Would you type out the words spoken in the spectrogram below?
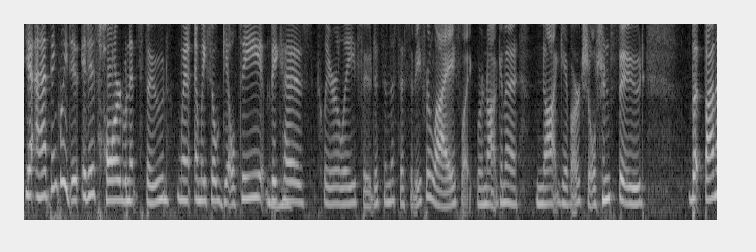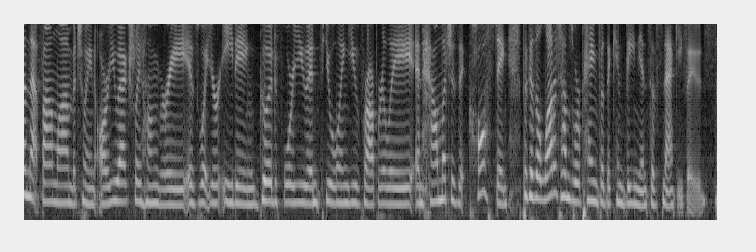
Yeah, and I think we do. It is hard when it's food, when and we feel guilty mm-hmm. because clearly food is a necessity for life. Like we're not gonna not give our children food, but finding that fine line between are you actually hungry, is what you're eating good for you and fueling you properly, and how much is it costing? Because a lot of times we're paying for the convenience of snacky foods.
